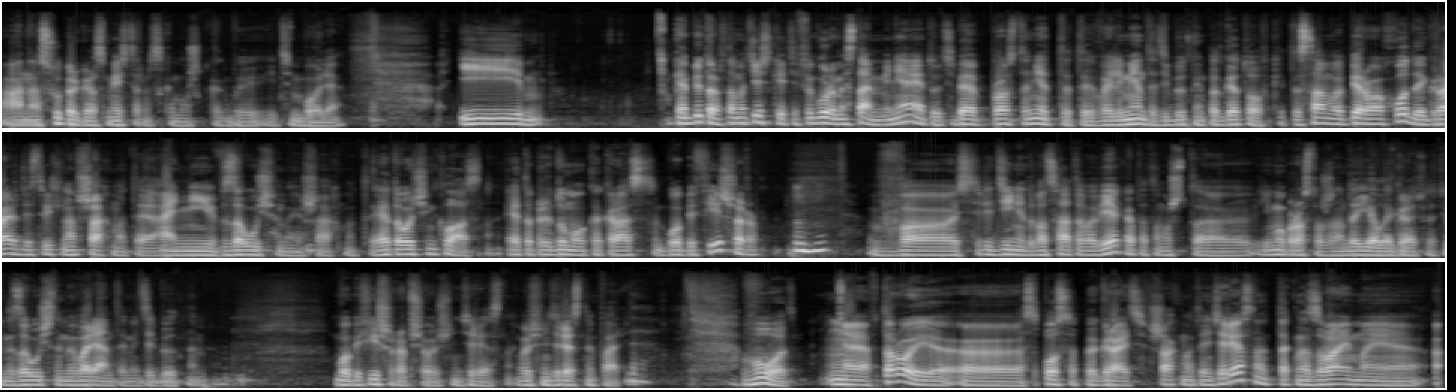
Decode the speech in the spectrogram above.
А на супергроссмейстерском уж как бы и тем более. И компьютер автоматически эти фигуры местами меняет, у тебя просто нет этого элемента дебютной подготовки. Ты с самого первого хода играешь действительно в шахматы, а не в заученные шахматы. Это очень классно. Это придумал как раз Бобби Фишер Мгм. в середине 20 века, потому что ему просто уже надоело играть вот этими заученными вариантами дебютными. Бобби Фишер вообще очень интересный, очень интересный парень. Да. Вот. Э, Второй э, способ играть в шахматы интересно, это так называемые э,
